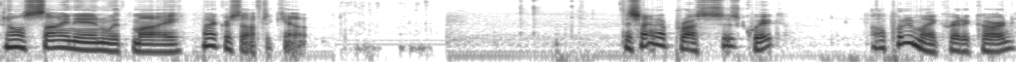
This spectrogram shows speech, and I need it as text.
and I'll sign in with my Microsoft account. The sign up process is quick. I'll put in my credit card.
